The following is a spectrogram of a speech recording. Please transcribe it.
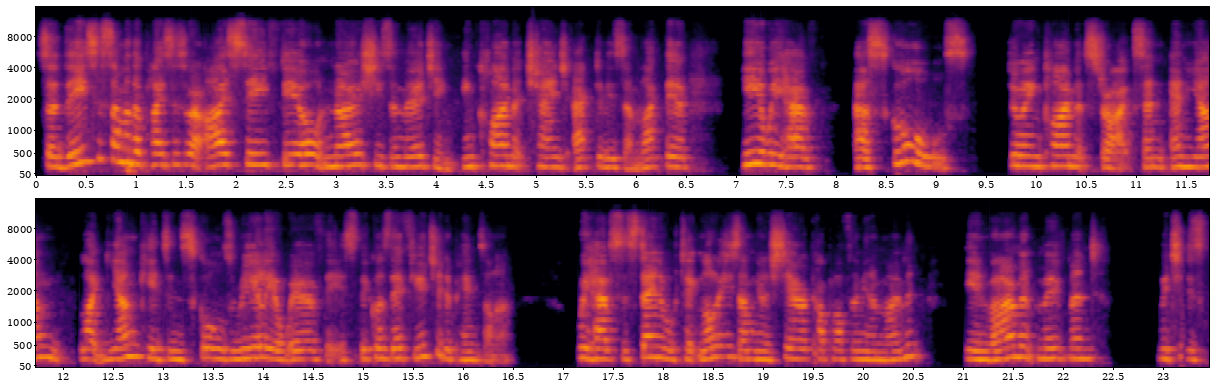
So these are some of the places where I see, feel, know she's emerging in climate change activism. Like there, here we have our schools doing climate strikes and, and young like young kids in schools really aware of this because their future depends on it. We have sustainable technologies. I'm going to share a couple of them in a moment. The environment movement, which is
